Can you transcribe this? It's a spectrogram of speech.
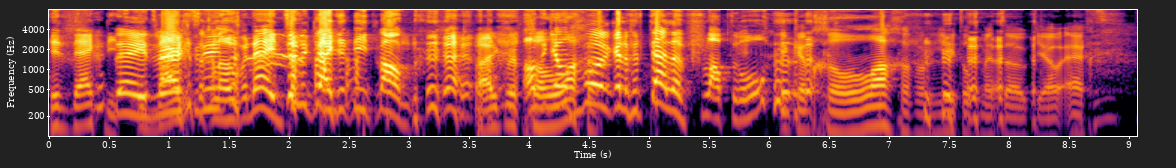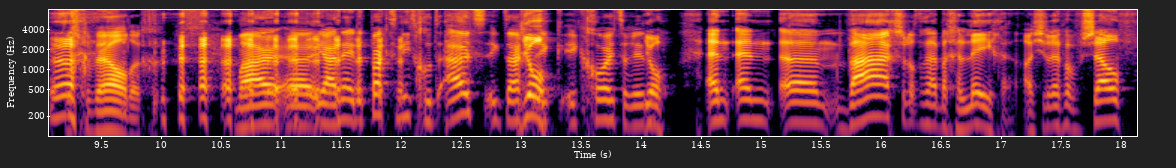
Dit werkt niet. Nee, het werkt te niet. geloven. Nee, natuurlijk werkt het niet, man. Maar ik heb Had ik gelachen. van tevoren kunnen vertellen, flapdrol. Ik heb gelachen van hier tot met Tokio, echt. Het is geweldig. Maar eh, ja, nee, dat pakte niet goed uit. Ik dacht, Joh. ik, ik gooi het erin. Joh. En, en ehm, waar zou dat hebben gelegen? Als je er even over zelf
